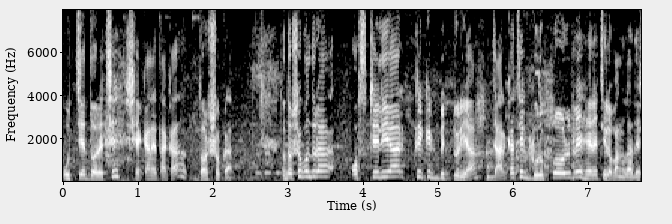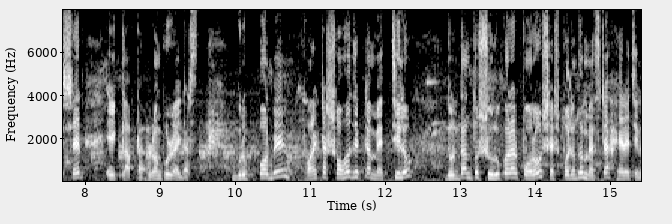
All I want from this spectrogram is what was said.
উচ্চে ধরেছে সেখানে থাকা দর্শকরা। তো দর্শক বন্ধুরা, অস্ট্রেলিয়ার ক্রিকেট ভিক্টোরিয়া, যার কাছে গ্রুপ পর্বে হেরেছিল বাংলাদেশের এই ক্লাবটা, রংপুর রাইডার্স। গ্রুপ পর্বে অনেকটা সহজ একটা ম্যাচ ছিল। দুর্দান্ত শুরু করার পরও শেষ পর্যন্ত ম্যাচটা হেরেছিল।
